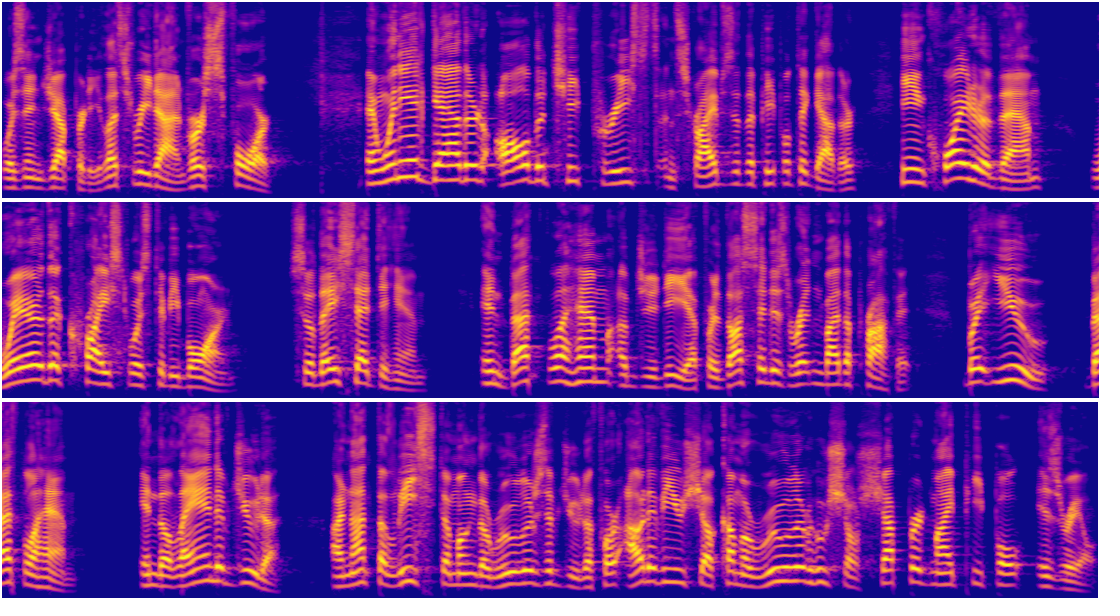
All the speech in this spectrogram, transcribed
was in jeopardy. Let's read on. Verse 4. And when he had gathered all the chief priests and scribes of the people together, he inquired of them where the Christ was to be born. So they said to him, In Bethlehem of Judea, for thus it is written by the prophet, But you, Bethlehem, in the land of Judah, are not the least among the rulers of Judah, for out of you shall come a ruler who shall shepherd my people Israel.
